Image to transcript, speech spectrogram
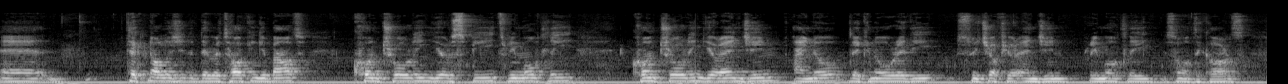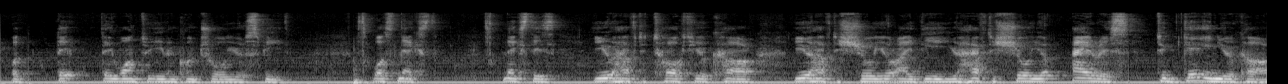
uh, technology that they were talking about. Controlling your speed remotely controlling your engine. I know they can already switch off your engine remotely some of the cars but they they want to even control your speed. What's next? Next is you have to talk to your car. You have to show your id you have to show your iris to get in your car.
